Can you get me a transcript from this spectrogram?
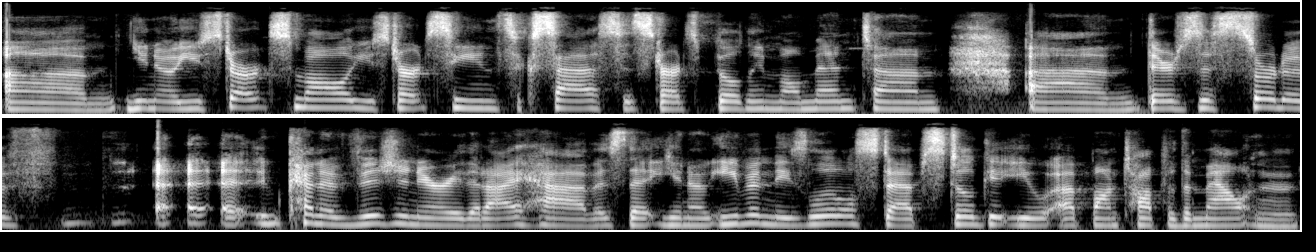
Um, you know, you start small, you start seeing success, it starts building momentum. Um, there's this sort of a, a kind of visionary that I have is that, you know, even these little steps still get you up on top of the mountain.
